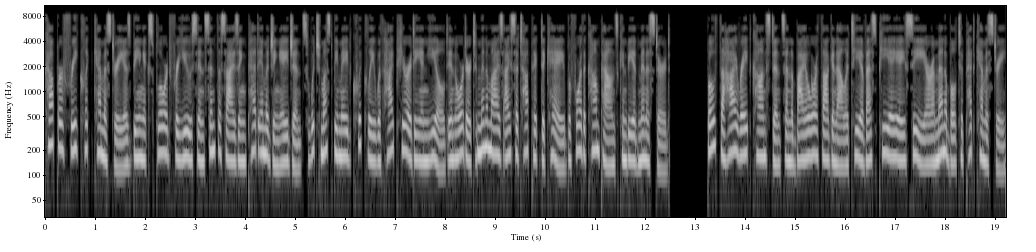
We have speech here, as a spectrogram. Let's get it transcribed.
Copper-free click chemistry is being explored for use in synthesizing PET imaging agents which must be made quickly with high purity and yield in order to minimize isotopic decay before the compounds can be administered. Both the high rate constants and the bioorthogonality of SPAAC are amenable to PET chemistry.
